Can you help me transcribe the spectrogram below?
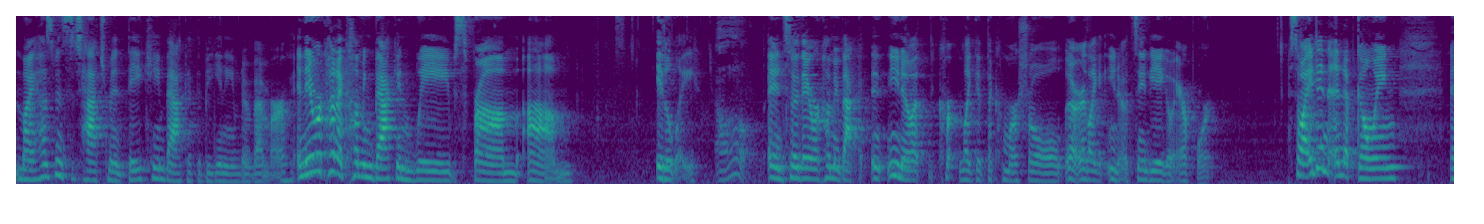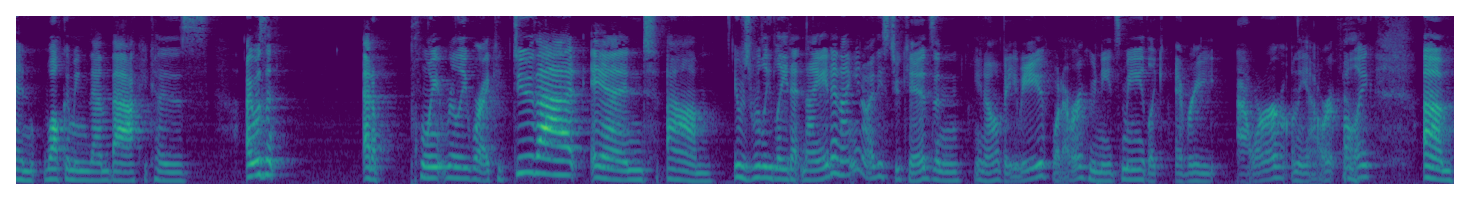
my husband's detachment they came back at the beginning of november. And they were kind of coming back in waves from um italy. Oh. and so they were coming back you know at, like at the commercial or like you know at san diego airport. So i didn't end up going and welcoming them back because i wasn't at a point really where i could do that. And um, it was really late at night and i you know i have these two kids and you know a baby whatever who needs me like every hour on the hour it felt like. Um,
